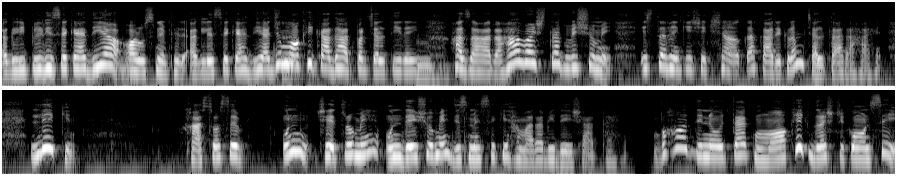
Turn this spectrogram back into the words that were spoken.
अगली पीढ़ी से कह दिया और उसने फिर अगले से कह दिया जो मौखिक आधार पर चलती रही। हम्म। हज़ार वर्ष तक विश्व में इस तरह की शिक्षा का कार्यक्रम चलता रहा है। लेकिन खासतौर से उन क्षेत्रों में उन देशों में जिसमें से कि हमारा भी देश आता है बहुत दिनों तक मौखिक दृष्टिकोण से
